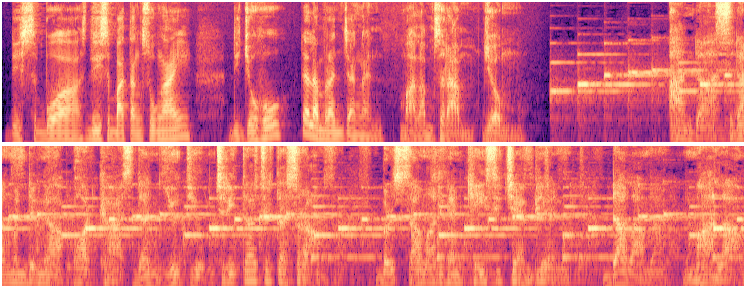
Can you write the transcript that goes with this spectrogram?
di sebuah di sebatang sungai di Johor dalam rancangan Malam Seram. Jom. Anda sedang mendengar podcast dan YouTube cerita-cerita seram bersama dengan Casey Champion dalam Malam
